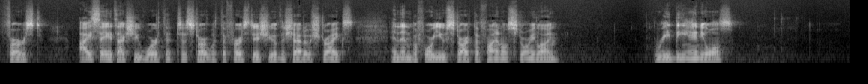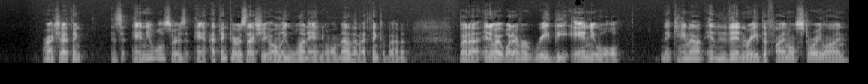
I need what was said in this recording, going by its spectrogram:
first. I say it's actually worth it to start with the first issue of The Shadow Strikes and then before you start the final storyline, read the annuals. Or actually, I think is it annuals or is it? I think there was actually only one annual. Now that I think about it, but uh, anyway, whatever. Read the annual that came out and then read the final storyline.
